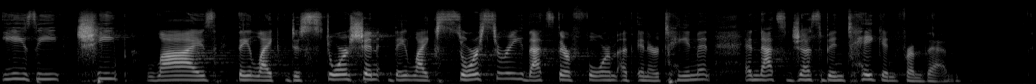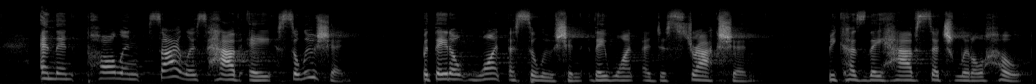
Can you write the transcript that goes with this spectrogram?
easy, cheap lies. They like distortion. They like sorcery. That's their form of entertainment. And that's just been taken from them. And then Paul and Silas have a solution, but they don't want a solution, they want a distraction because they have such little hope.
